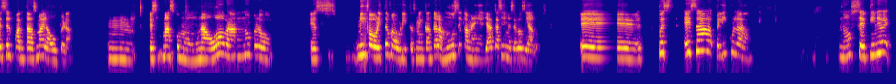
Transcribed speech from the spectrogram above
es El fantasma de la ópera. Mm, es más como una obra, ¿no? Pero es mi favorita favorita. Me encanta la música, me, ya casi me sé los diálogos. Eh, pues esa película, no sé, tiene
